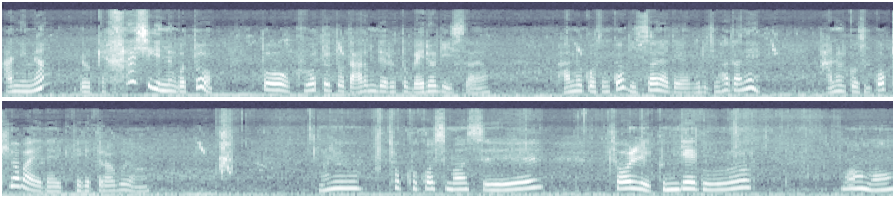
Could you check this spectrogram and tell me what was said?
아니면 이렇게 하나씩 있는 것도 또 그것도 또 나름대로 또 매력이 있어요. 바늘꽃은 꼭 있어야 돼요. 우리 집 화단에 바늘꽃은 꼭 키워봐야 되, 되겠더라고요. 아유, 초코 코스모스, 저올리 금계국, 뭐, 뭐,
